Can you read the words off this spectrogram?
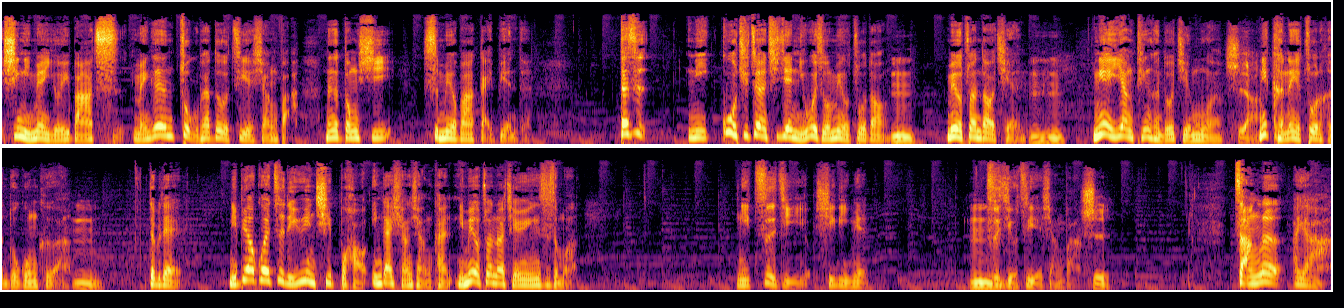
心里面有一把尺，每个人做股票都有自己的想法，那个东西是没有办法改变的。但是你过去这段期间，你为什么没有做到？嗯。没有赚到钱？嗯哼，你也一样听很多节目啊，是啊，你可能也做了很多功课啊，嗯。对不对？你不要怪自己运气不好，应该想想看，你没有赚到钱原因是什么？你自己有心里面嗯，自己有自己的想法，是，涨了，哎呀，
